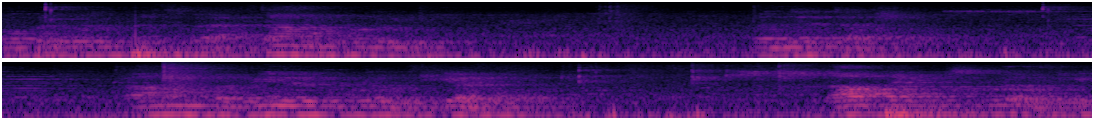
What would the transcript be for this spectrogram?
ಒಬ್ಬರಿಗೊಬ್ಬರು ಪರಸ್ಪರ ಅರ್ಥ ಮಾಡಿಕೊಂಡು ಕೂಡ ಒಟ್ಟಿಗೆ ಆಗ್ತಾರೆ ಲಾ ಪ್ರಾಕ್ಟೀಸ್ ಕೂಡ ಒಟ್ಟಿಗೆ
